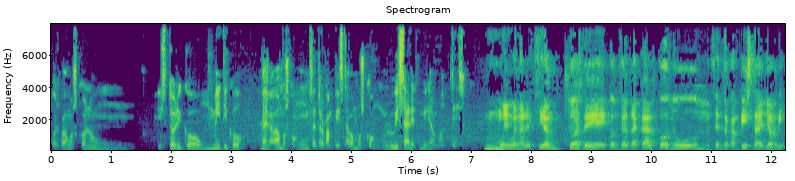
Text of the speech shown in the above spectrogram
pues vamos con un histórico, un mítico. Venga, vamos con un centrocampista. Vamos con Luis Árez Montes. Muy buena elección. Tú has de contraatacar con un centrocampista, Jordi.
